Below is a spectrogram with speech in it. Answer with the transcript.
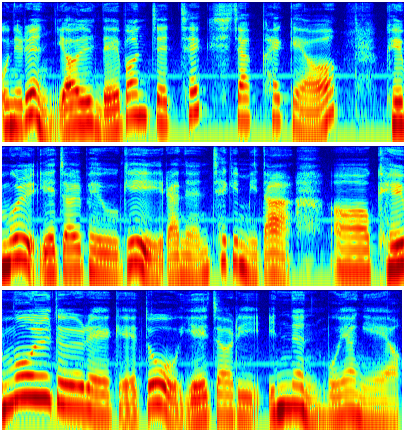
오늘은 14번째 책 시작할게요. 괴물 예절 배우기 라는 책입니다. 어, 괴물들에게도 예절이 있는 모양이에요.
